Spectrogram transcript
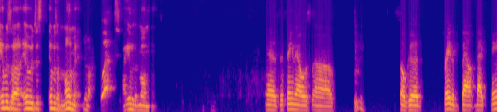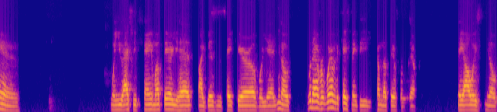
it was a it was just it was a moment. You're like, what? Like it was a moment. Yeah, the thing that was uh, so good, great about back then, when you actually came up there, you had like business to take care of, or you had, you know, whatever, whatever the case may be, coming up there for whatever. They always, you know,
